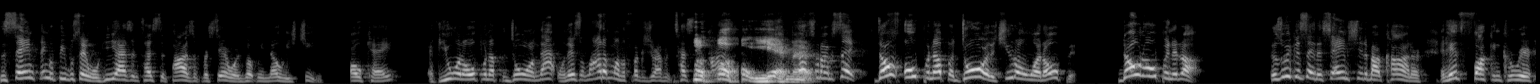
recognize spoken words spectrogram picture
The same thing with people saying, well, he hasn't tested positive for steroids, but we know he's cheating. Okay. If you want to open up the door on that one, there's a lot of motherfuckers who haven't tested positive. Oh, yeah, man. That's what I'm saying. Don't open up a door that you don't want open. Don't open it up. Because we can say the same shit about Conor and his fucking career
